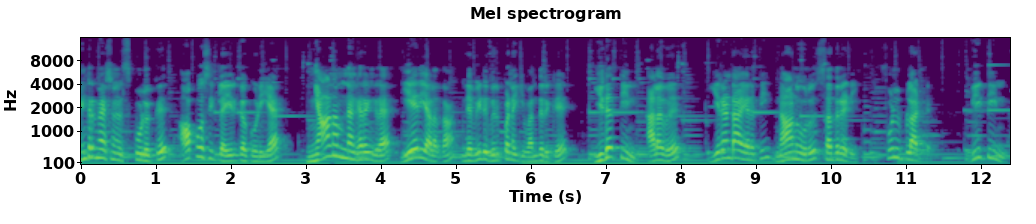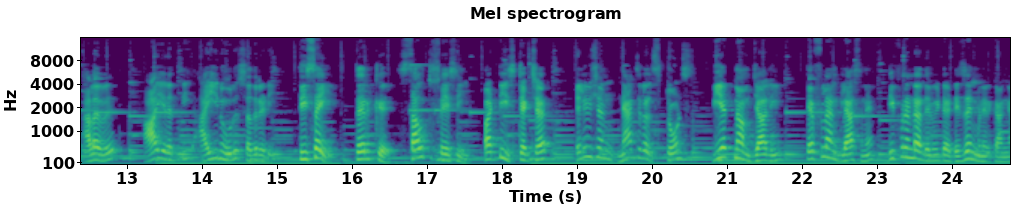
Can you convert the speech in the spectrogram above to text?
international ஸ்கூலுக்கு ஆப்போசிட்டில் இருக்கக்கூடிய ஞானம் நகருங்கிற ஏரியாவில் தான் இந்த வீடு விற்பனைக்கு வந்திருக்கு. இடத்தின் அளவு இரண்டாயிரத்தி நானூறு சதுரடி ஃபுல் பிளாட் வீட்டின் அளவு ஆயிரத்தி ஐநூறு சதுரடி. திசை தெற்கு சவுத் ஃபேசிங் பட்டி structure television natural stones Vietnam ஜாலி டெஃப்லான் கிளாஸ்னு டிஃப்ரெண்டாக அந்த வீட்டை டிசைன் பண்ணியிருக்காங்க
